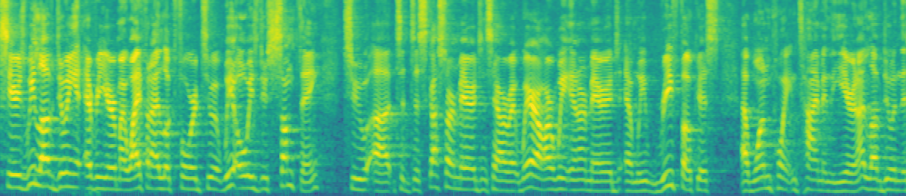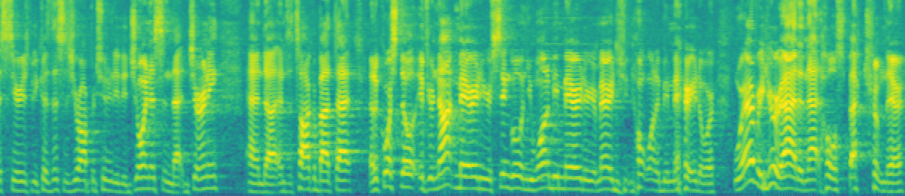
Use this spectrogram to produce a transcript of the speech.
series. We love doing it every year. My wife and I look forward to it. We always do something to, uh, to discuss our marriage and say, all right, where are we in our marriage? And we refocus at one point in time in the year. And I love doing this series because this is your opportunity to join us in that journey and, uh, and to talk about that. And of course, though, if you're not married or you're single and you want to be married or you're married you don't want to be married or wherever you're at in that whole spectrum there,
